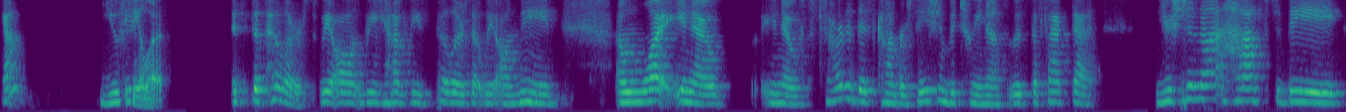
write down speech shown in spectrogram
yeah. you feel yeah. it. It's the pillars. We all we have these pillars that we all need. And what you know you know started this conversation between us was the fact that you should not have to be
